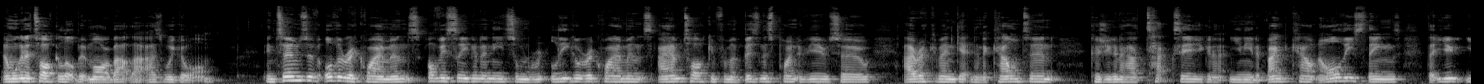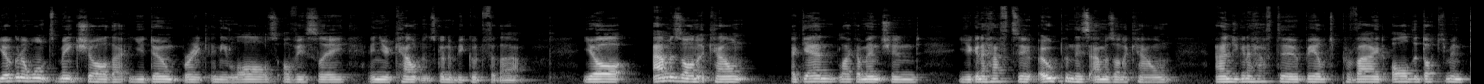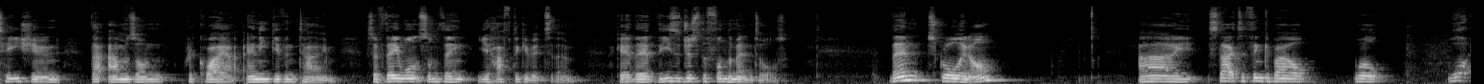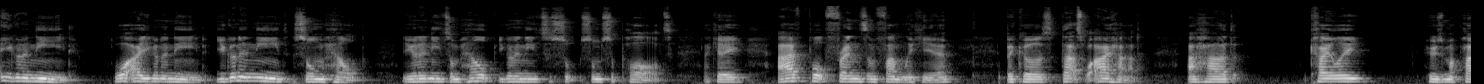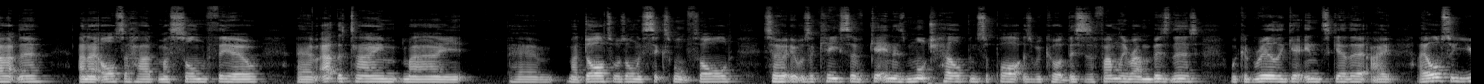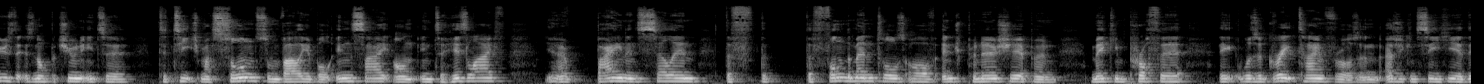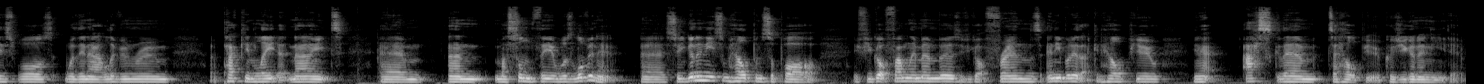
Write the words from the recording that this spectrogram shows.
and we're going to talk a little bit more about that as we go on. In terms of other requirements, obviously you're going to need some legal requirements. I am talking from a business point of view, so I recommend getting an accountant because you're going to have taxes, you're going to you need a bank account and all these things that you you're going to want to make sure that you don't break any laws obviously and your accountant's going to be good for that. Your Amazon account again, like I mentioned, you're going to have to open this Amazon account and you're going to have to be able to provide all the documentation that Amazon require any given time. So if they want something, you have to give it to them. Okay, these are just the fundamentals. Then scrolling on, I started to think about, well, what are you going to need? What are you going to need? You're going to need some help. You're going to need some help. You're going to need some support. Okay, I've put friends and family here because that's what I had. I had Kylie, who's my partner, and I also had my son Theo. Um, at the time, my um, my daughter was only six months old, so it was a case of getting as much help and support as we could. This is a family-run business; we could really get in together. I I also used it as an opportunity to to teach my son some valuable insight on into his life. You know, buying and selling the the, the fundamentals of entrepreneurship and making profit it was a great time for us. And as you can see here, this was within our living room, uh, packing late at night, um, and my son Theo was loving it. Uh, so you're going to need some help and support. If you've got family members, if you've got friends, anybody that can help you, you know, ask them to help you because you're going to need it.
